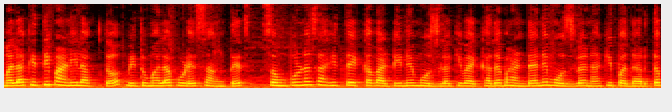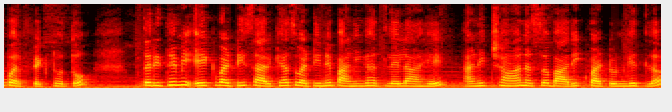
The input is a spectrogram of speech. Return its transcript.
मला किती पाणी लागतं मी तुम्हाला पुढे सांगतेच. संपूर्ण साहित्य एका वाटीने मोजलं किंवा एखाद्या भांड्याने मोजलं ना की पदार्थ परफेक्ट होतो. तर इथे मी एक वाटी सारख्याच वाटीने पाणी घातलेलं आहे आणि छान असं बारीक वाटून घेतलं.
